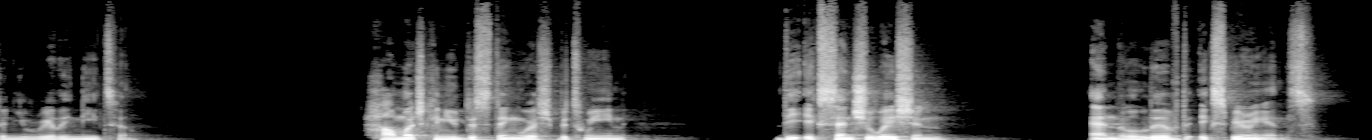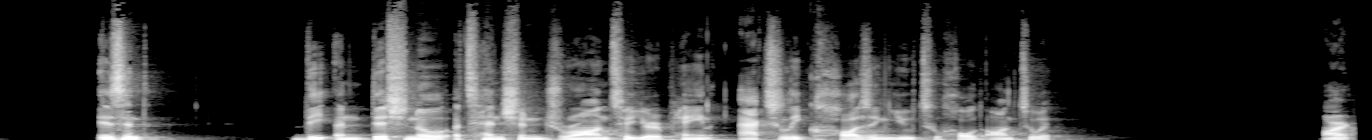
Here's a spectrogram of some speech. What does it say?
than you really need to? How much can you distinguish between the accentuation and the lived experience? Isn't the additional attention drawn to your pain actually causing you to hold on to it? Aren't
